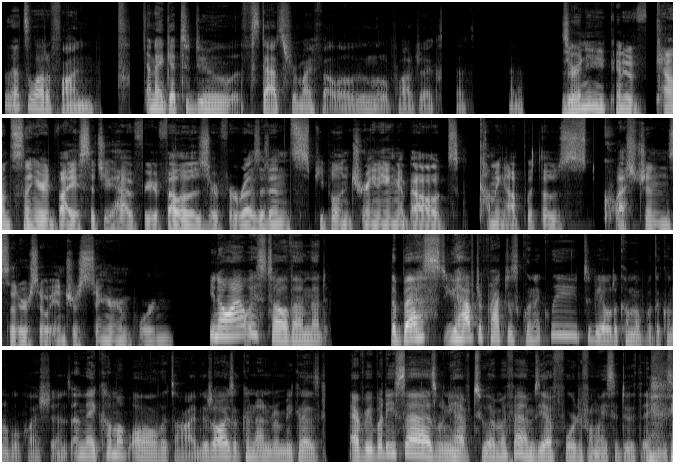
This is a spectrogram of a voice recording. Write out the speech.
So that's a lot of fun. And I get to do stats for my fellows and little projects. That's kind of Is there any kind of counseling or advice that you have for your fellows or for residents, people in training about coming up with those questions that are so interesting or important? You know, I always tell them that the best you have to practice clinically to be able to come up with the clinical questions, and they come up all the time. There's always a conundrum because everybody says when you have two MFMs, you have four different ways to do things.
